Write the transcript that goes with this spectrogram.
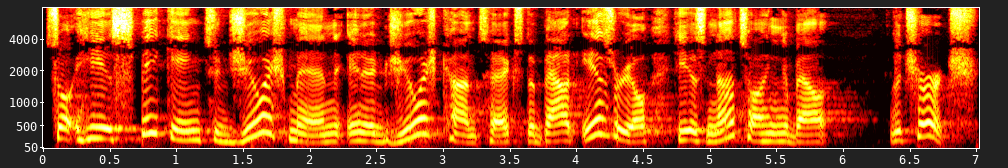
So he is speaking to Jewish men in a Jewish context about Israel. He is not talking about the church.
